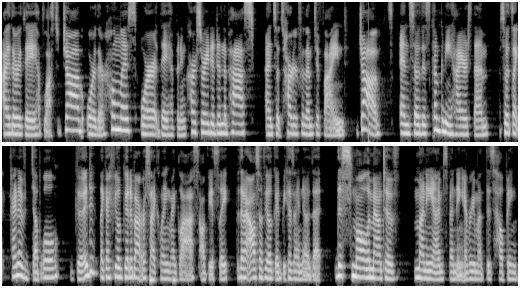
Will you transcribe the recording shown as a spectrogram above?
either they have lost a job or they're homeless or they have been incarcerated in the past. And so it's harder for them to find jobs. And so this company hires them. So it's like kind of double good. Like I feel good about recycling my glass, obviously, but then I also feel good because I know that this small amount of money I'm spending every month is helping,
